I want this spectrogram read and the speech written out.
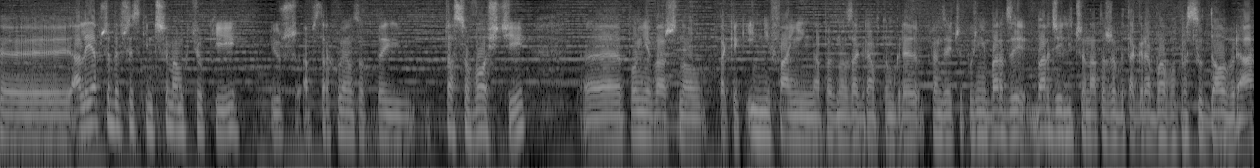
y, ale ja przede wszystkim trzymam kciuki, już abstrahując od tej czasowości, ponieważ no, tak jak inni fani na pewno zagram w tą grę prędzej czy później. Bardziej, bardziej liczę na to, żeby ta gra była po prostu dobra,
